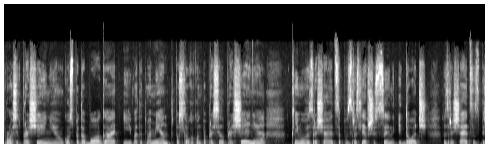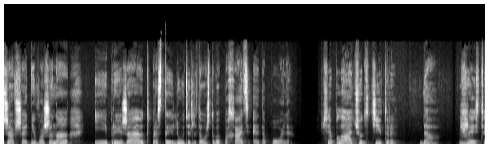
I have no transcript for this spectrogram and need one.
просит прощения у Господа Бога, и в этот момент, после того, как он попросил прощения, к нему возвращается повзрослевший сын и дочь, возвращается сбежавшая от него жена, и приезжают простые люди для того, чтобы пахать это поле. Все плачут, титры. Да. Жесть.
